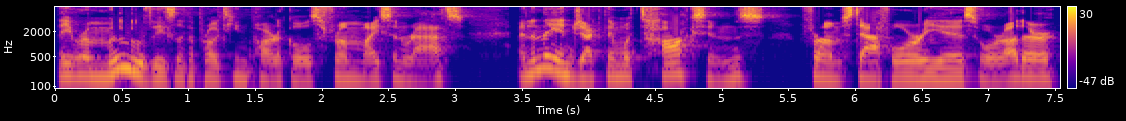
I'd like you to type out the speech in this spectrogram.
they remove these lipoprotein particles from mice and rats, and then they inject them with toxins from Staph aureus or other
